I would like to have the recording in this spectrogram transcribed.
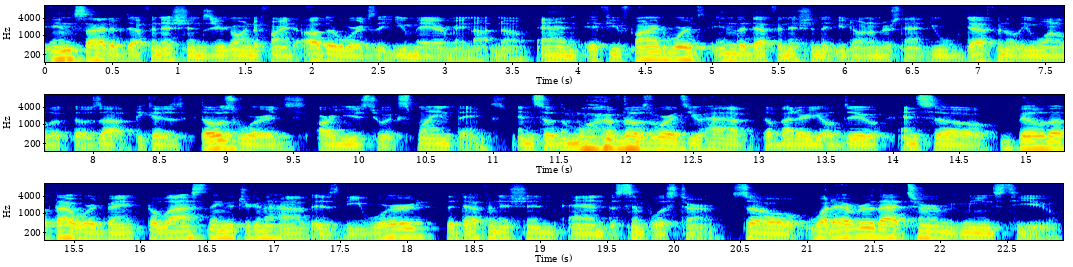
inside of definitions, you're going to find other words that you may or may not know. And if you find words in the definition that you don't understand, you definitely want to look those up because those words are used to explain things. And so the more of those words you have, the better you'll do. And so build up that word bank. The last thing that you're going to have is the word, the definition, and the simplest term. So, whatever that term means to you,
